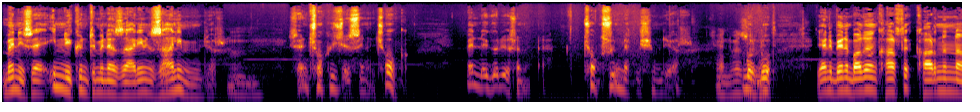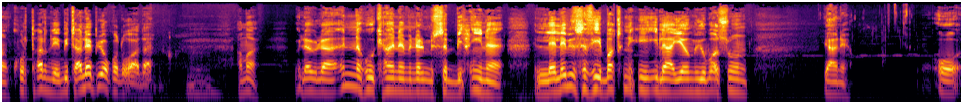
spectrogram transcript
Ben ise inni kuntu mine zalimin zalimim diyor. Hmm. Sen çok yücesin, çok. Ben de görüyorsun çok zulmetmişim diyor. Kendime Bu, zulmet. bu. Yani beni balığın kartı karnından kurtar diye bir talep yok o duada. Ama وَلَوْلَا اَنَّهُ كَانَ مِنَ الْمُسَبِّح۪ينَ لَلَبِثَ ف۪ي بَطْنِهِ اِلٰى يَوْمِ يُبَصُونَ Yani o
